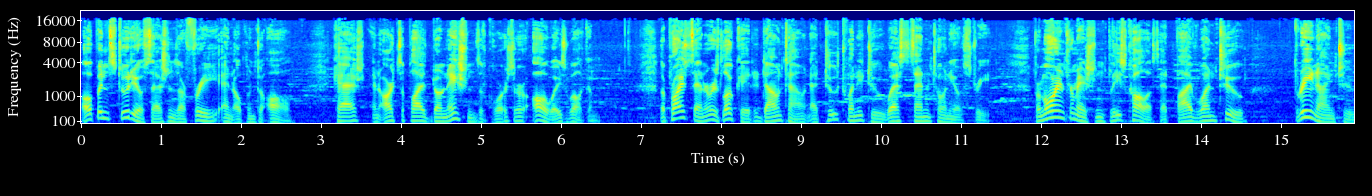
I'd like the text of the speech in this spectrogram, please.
Open studio sessions are free and open to all. Cash and art supplies donations, of course, are always welcome. The Price Center is located downtown at 222 West San Antonio Street. For more information, please call us at 512 392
